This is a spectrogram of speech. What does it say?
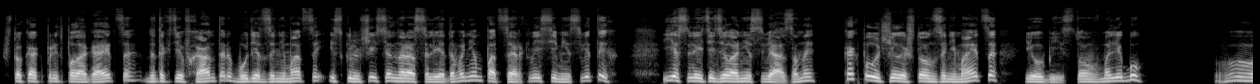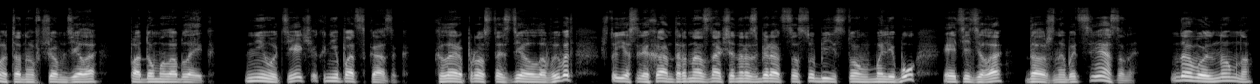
что, как предполагается, детектив Хантер будет заниматься исключительно расследованием по церкви Семи Святых. Если эти дела не связаны, как получилось, что он занимается и убийством в Малибу? Вот оно в чем дело, подумала Блейк. Ни утечек, ни подсказок. Клэр просто сделала вывод, что если Хантер назначен разбираться с убийством в Малибу, эти дела должны быть связаны. Довольно умно.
